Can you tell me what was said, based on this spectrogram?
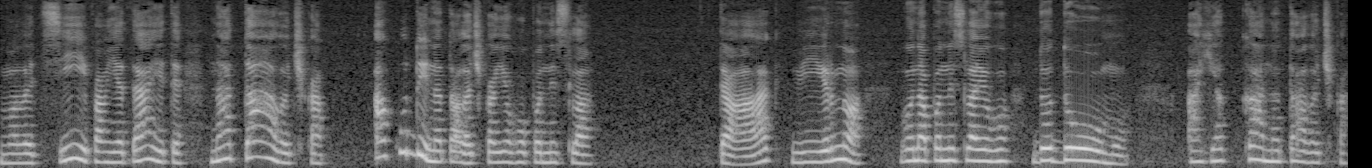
Молодці, пам'ятаєте, Наталочка. А куди Наталочка його понесла? Так, вірно, вона понесла його додому. А яка Наталочка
